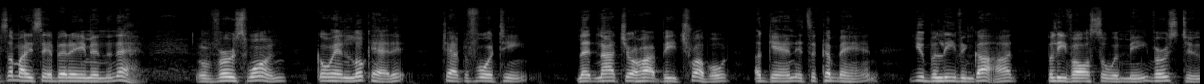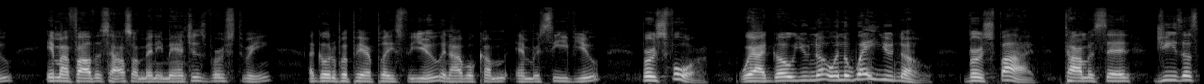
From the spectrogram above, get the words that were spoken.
Somebody say a better amen than that. Well, verse 1, go ahead and look at it. Chapter 14. Let not your heart be troubled. Again, it's a command. You believe in God, believe also in me. Verse 2. In my Father's house are many mansions. Verse 3. I go to prepare a place for you, and I will come and receive you. Verse 4. Where I go, you know, and the way you know. Verse 5. Thomas said, Jesus,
